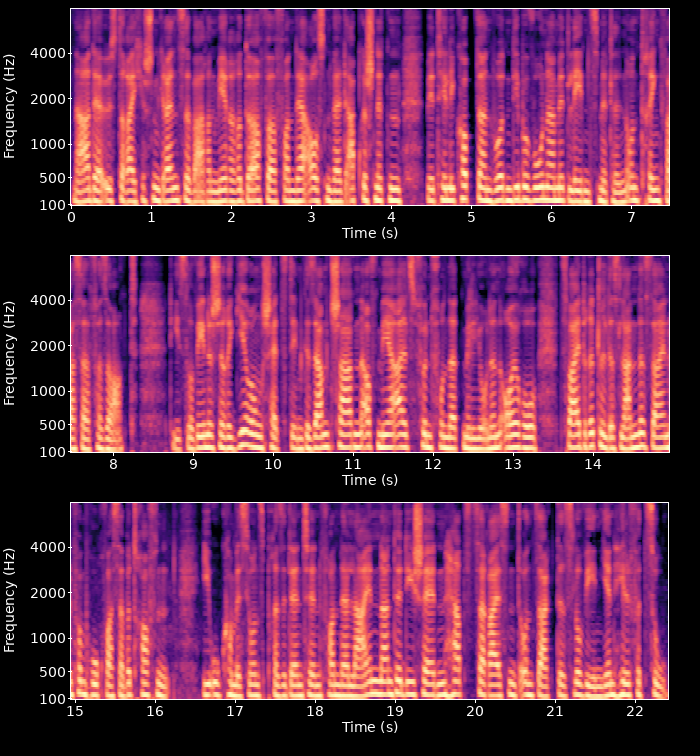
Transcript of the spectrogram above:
Nahe der österreichischen Grenze waren mehrere Dörfer von der Außenwelt abgeschnitten. Mit Helikoptern wurden die Bewohner mit Lebensmitteln und Trinkwasser versorgt. Die slowenische Regierung schätzt den Gesamtschaden auf mehr als 500 Millionen Euro. Zwei Drittel des Landes seien vom Hochwasser betroffen. EU-Kommissionspräsidentin von der Leyen nannte die Schäden herzzerreißend und sagte Slowenien Hilfe zu.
